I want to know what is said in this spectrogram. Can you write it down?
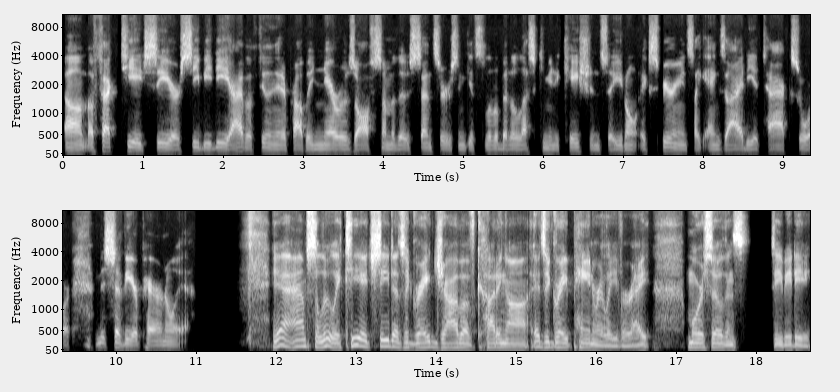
um, affect THC or CBD, I have a feeling that it probably narrows off some of those sensors and gets a little bit of less communication so you don't experience like anxiety attacks or severe paranoia. Yeah, absolutely. THC does a great job of cutting off. It's a great pain reliever, right? More so than CBD.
